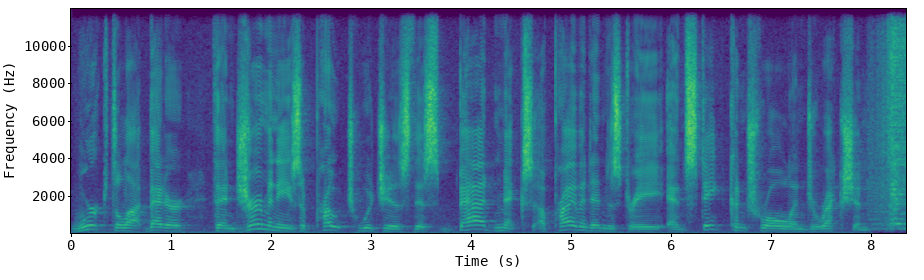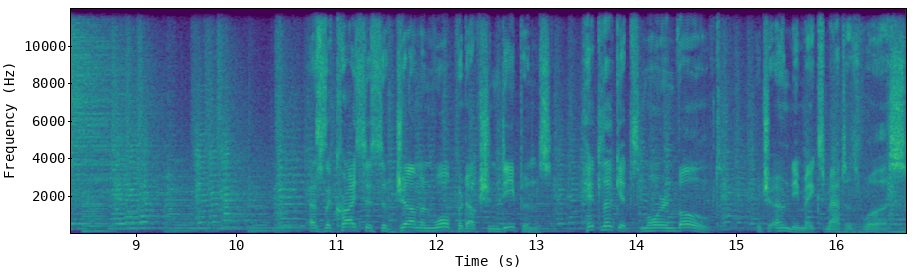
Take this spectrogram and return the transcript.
worked a lot better than Germany's approach, which is this bad mix of private industry and state control and direction. As the crisis of German war production deepens, Hitler gets more involved, which only makes matters worse.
